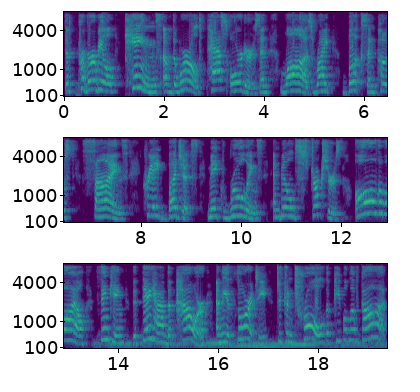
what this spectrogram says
The proverbial kings of the world pass orders and laws, write books and post signs, create budgets, make rulings, and build structures, all the while thinking that they have the power and the authority to control the people of God,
